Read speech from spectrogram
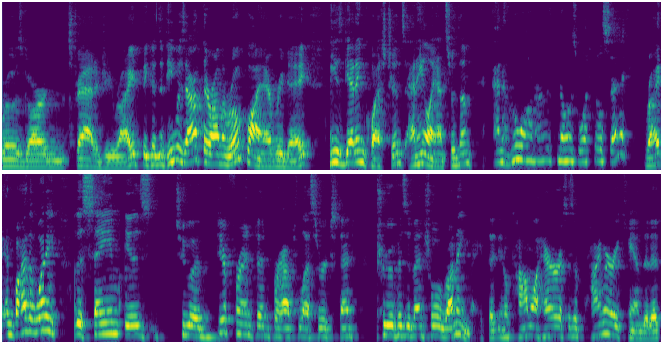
rose garden strategy, right? Because if he was out there on the rope line every day, he's getting questions and he'll answer them. And who on earth knows what he'll say, right? And by the way, the same is to a different and perhaps lesser extent true of his eventual running mate. That, you know, Kamala Harris as a primary candidate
